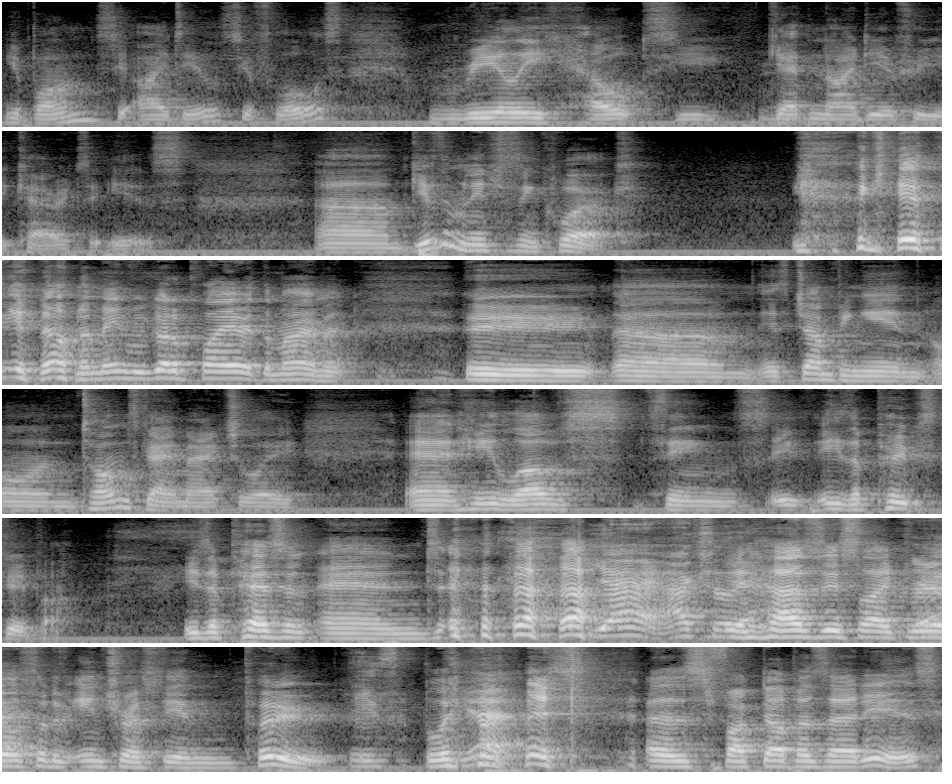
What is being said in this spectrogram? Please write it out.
your bonds, your ideals, your flaws, really helps you get an idea of who your character is. Um, give them an interesting quirk. You know what I mean? We've got a player at the moment who um, is jumping in on Tom's game actually, and he loves things. he- He's a poop scooper. He's a peasant and Yeah, actually. he has this like real Yeah. sort of interest in poo. He's- yeah. it, as fucked up as that is,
